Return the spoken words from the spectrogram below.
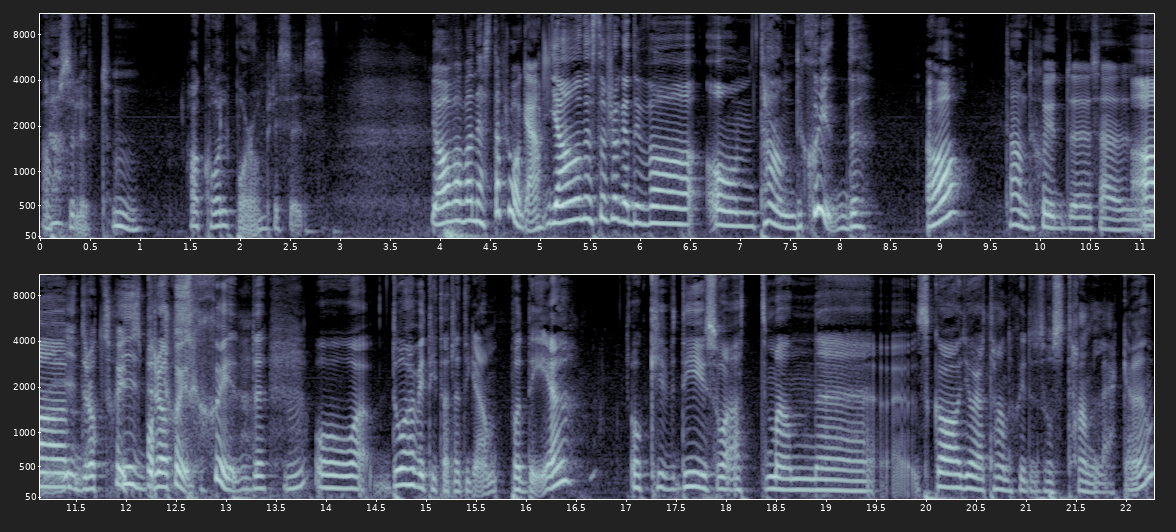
Absolut. mm, Ha koll på dem. precis. Ja, vad var nästa fråga? Ja, nästa fråga det var om tandskydd. Ja, tandskydd, eh, så här, Ja, idrottsskydd. Idrottsskydd. Mm. Och då har vi tittat lite grann på det. Och det är ju så att man eh, ska göra tandskyddet hos tandläkaren.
